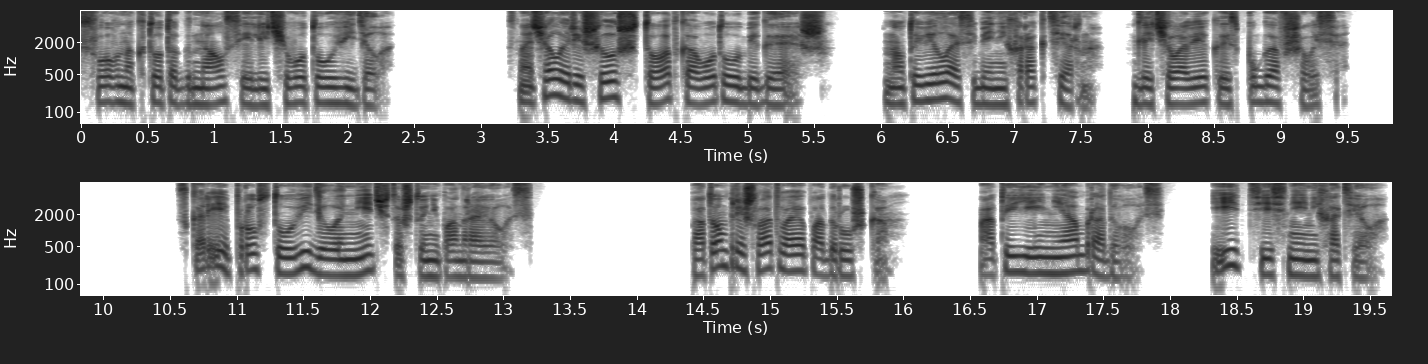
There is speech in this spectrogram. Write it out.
словно кто-то гнался или чего-то увидела. Сначала решил, что от кого-то убегаешь, но ты вела себя нехарактерно для человека, испугавшегося. Скорее, просто увидела нечто, что не понравилось. Потом пришла твоя подружка, а ты ей не обрадовалась и идти с ней не хотела.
